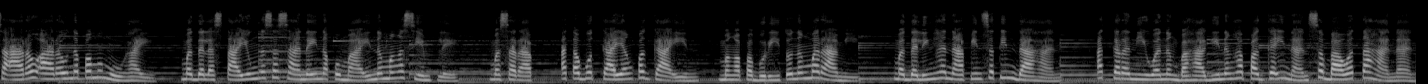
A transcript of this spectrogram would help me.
Sa araw-araw na pamumuhay, madalas tayong nasasanay na kumain ng mga simple, masarap, at abot kayang pagkain, mga paborito ng marami, madaling hanapin sa tindahan, at karaniwan ng bahagi ng hapagkainan sa bawat tahanan.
